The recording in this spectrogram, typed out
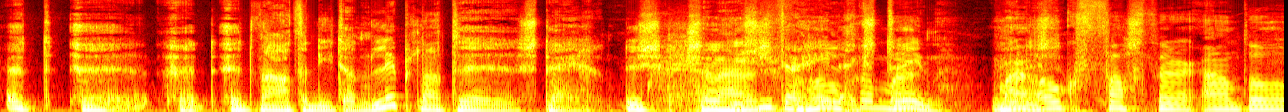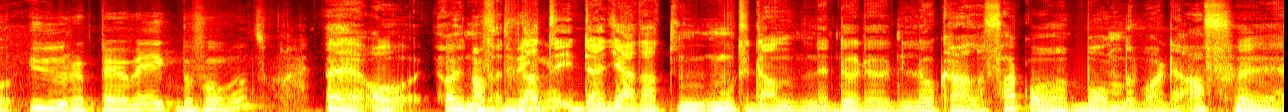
het, het, het, water niet aan de lip laten stijgen. Dus Salaris je ziet daar heel extreem. Maar... Dus, ook vaster aantal uren per week bijvoorbeeld? Uh, oh, dat, dat, ja, dat moet dan door de lokale vakbonden worden af, uh,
